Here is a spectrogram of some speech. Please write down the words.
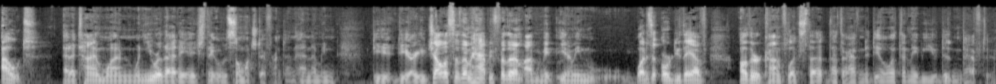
out at a time when, when you were that age? I think it was so much different. And, and I mean, do you, do you, are you jealous of them? Happy for them? I maybe you know, I mean, what is it? Or do they have other conflicts that, that they're having to deal with that maybe you didn't have to?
